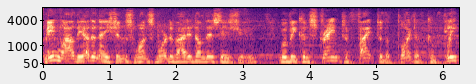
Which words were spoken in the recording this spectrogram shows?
Meanwhile, the other nations, once more divided on this issue, will be constrained to fight to the point of complete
